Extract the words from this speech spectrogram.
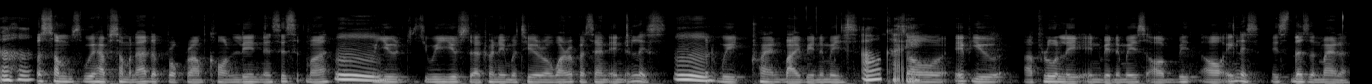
Uh-huh. But some we have some another program called Lean Six Sigma. Mm. We use we use the training material 100% in English, but we train by Vietnamese. Mm. Okay. So if you are fluently in Vietnamese or or English, it doesn't matter.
